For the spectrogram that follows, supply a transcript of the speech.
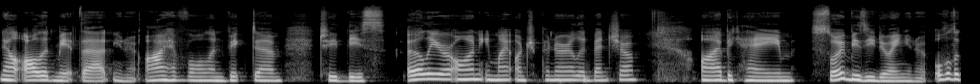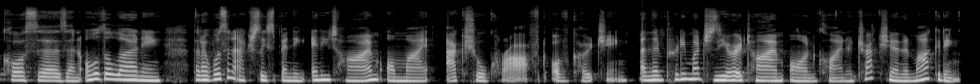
Now, I'll admit that, you know, I have fallen victim to this earlier on in my entrepreneurial adventure. I became so busy doing, you know, all the courses and all the learning that I wasn't actually spending any time on my actual craft of coaching and then pretty much zero time on client attraction and marketing.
